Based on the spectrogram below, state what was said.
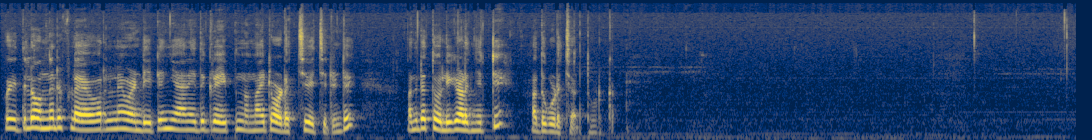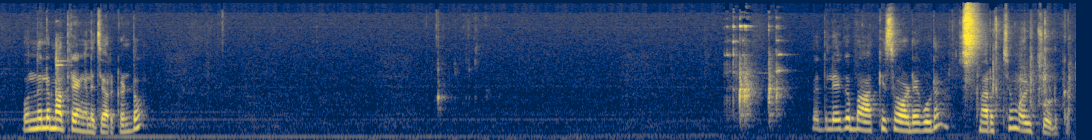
അപ്പോൾ ഇതിൽ ഒന്നൊരു ഫ്ലേവറിന് വേണ്ടിയിട്ട് ഞാൻ ഞാനിത് ഗ്രേപ്പ് നന്നായിട്ട് ഉടച്ച് വെച്ചിട്ടുണ്ട്. അതിന്റെ തൊലി കളഞ്ഞിട്ട് അത് കൂടെ ചേർത്ത് കൊടുക്കാം. ഒന്നിൽ മാത്രമേ അങ്ങനെ ചേർക്കണ്ടൂ. ഇതിലേക്ക് ബാക്കി സോഡ കൂടെ നിറച്ചും ഒഴിച്ചു കൊടുക്കാം.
